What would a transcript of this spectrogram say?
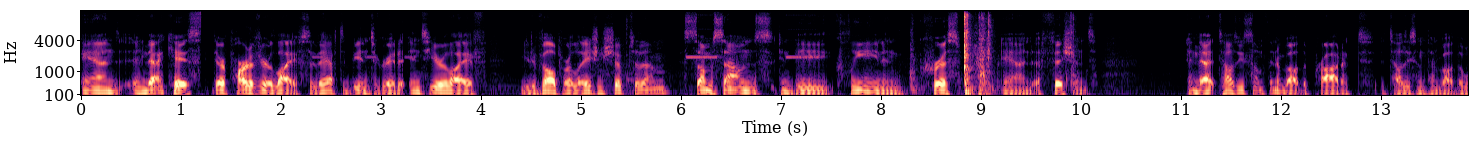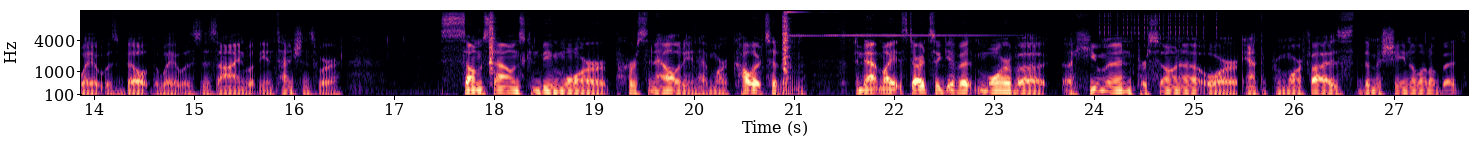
And in that case, they're part of your life, so they have to be integrated into your life. You develop a relationship to them. Some sounds can be clean and crisp and efficient. And that tells you something about the product. It tells you something about the way it was built, the way it was designed, what the intentions were. Some sounds can be more personality and have more color to them. And that might start to give it more of a, a, human persona or anthropomorphize the machine a little bit.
